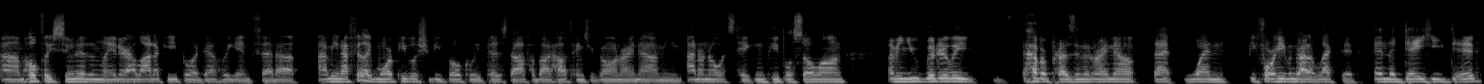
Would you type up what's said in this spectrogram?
Um, hopefully sooner than later. A lot of people are definitely getting fed up. I mean, I feel like more people should be vocally pissed off about how things are going right now. I mean, I don't know what's taking people so long. I mean, you literally have a president right now that when before he even got elected and the day he did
